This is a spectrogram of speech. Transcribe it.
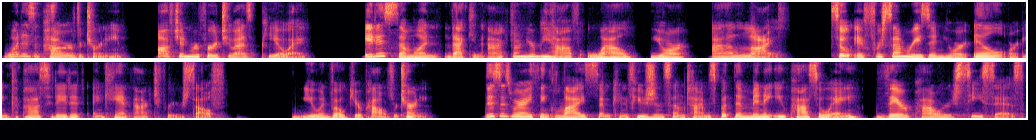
what is a power of attorney? Often referred to as POA. It is someone that can act on your behalf while you're alive. So, if for some reason you are ill or incapacitated and can't act for yourself, you invoke your power of attorney. This is where I think lies some confusion sometimes, but the minute you pass away, their power ceases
